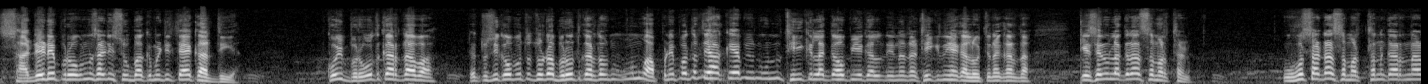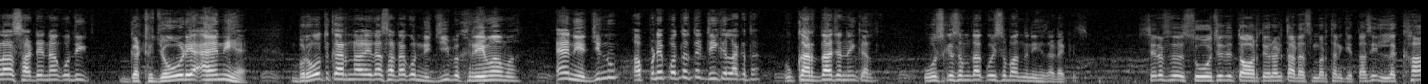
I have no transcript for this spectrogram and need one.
ਸਾਡੇ ਜਿਹੜੇ ਪ੍ਰੋਗਰਾਮ ਸਾਡੀ ਸੂਬਾ ਕਮੇਟੀ ਤੈਅ ਕਰਦੀ ਆ, ਕੋਈ ਵਿਰੋਧ ਕਰਦਾ ਵਾ, ਤੇ ਤੁਸੀਂ ਕਹੋ ਤਾਂ ਤੁਹਾਡਾ ਵਿਰੋਧ ਕਰਦਾ, ਉਹਨੂੰ ਆਪਣੇ ਪੱਧਰ ਤੇ ਹੱਕ ਆ ਵੀ ਉਹਨੂੰ ਠੀਕ ਲੱਗਾ ਹੋ ਵੀ ਇਹ ਗੱਲ, ਇਹਨਾਂ ਦਾ ਠੀਕ ਨਹੀਂ ਹੈਗਾ ਆਲੋਚਨਾ ਕਰਦਾ ਕਿਸੇ ਨੂੰ ਲੱਗਦਾ ਸਮਰਥਨ। ਉਹ ਸਾਡਾ ਸਮਰਥਨ ਕਰਨ ਵਾਲਾ ਸਾਡੇ ਨਾਲ ਕੋਈ ਗੱਠਜੋੜ ਐ ਨਹੀਂ ਹੈ। ਵਿਰੋਧ ਕਰਨ ਵਾਲੇ ਦਾ ਸਾਡਾ ਕੋਈ ਨਿੱਜੀ ਬਖਰੇਵਾ ਵਾ, ਐ ਨਹੀਂ ਹੈ। ਜਿਹਨੂੰ ਆਪਣੇ ਪੱਧਰ ਤੇ ਠੀਕ ਲੱਗਦਾ, ਉਹ ਕਰਦਾ ਜਾਂ ਨਹੀਂ ਕਰਦਾ, ਉਸ ਕਿਸਮ ਦਾ ਕੋਈ ਸਬੰਧ ਨਹੀਂ ਹੈ ਸਾਡਾ ਕਿਸੇ ਸਿਰਫ ਸੋਚ ਦੇ ਤੌਰ ਤੇ ਉਹਨਾਂ ਨੇ ਤੁਹਾਡਾ ਸਮਰਥਨ ਕੀਤਾ ਸੀ। ਲੱਖਾ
